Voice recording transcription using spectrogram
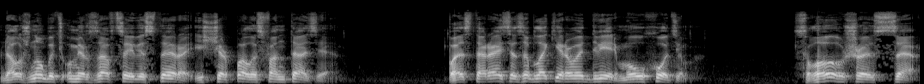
Должно быть, у мерзавца Эвестера исчерпалась фантазия». «Постарайся заблокировать дверь, мы уходим». «Слушаюсь, сэр».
